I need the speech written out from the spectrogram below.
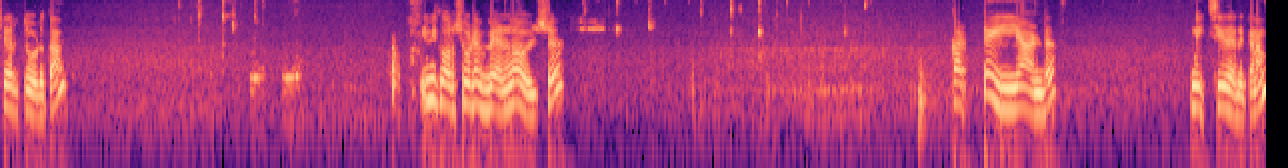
ചേർത്ത് കൊടുക്കാം. ഇനി കുറച്ചുകൂടെ വെള്ളം ഒഴിച്ച് കട്ടയില്ലാണ്ട് മിക്സ് ചെയ്തെടുക്കണം.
